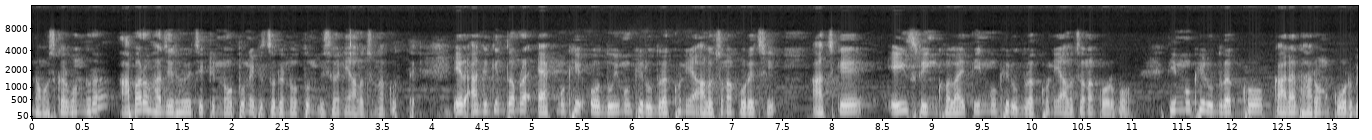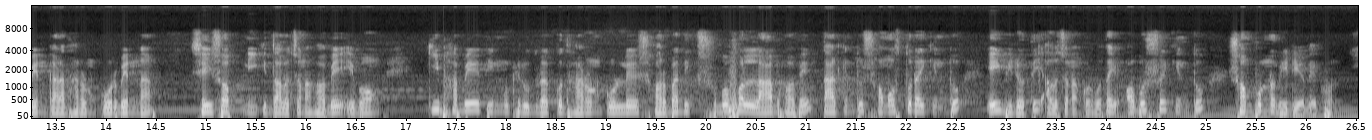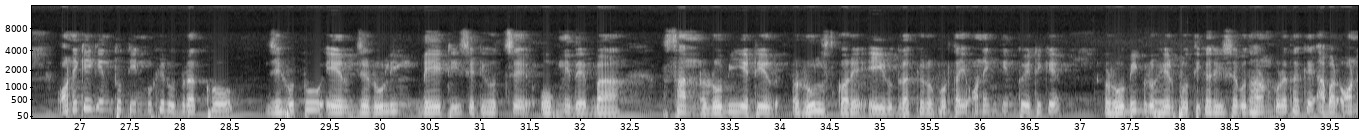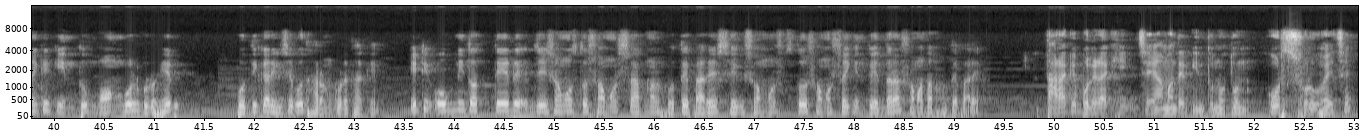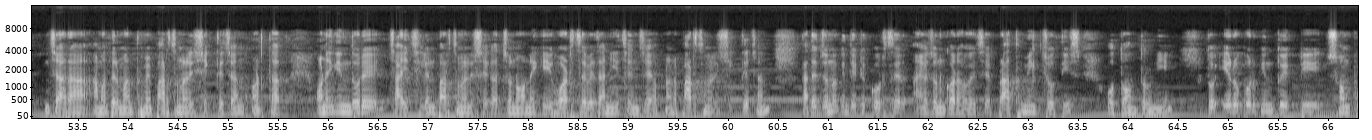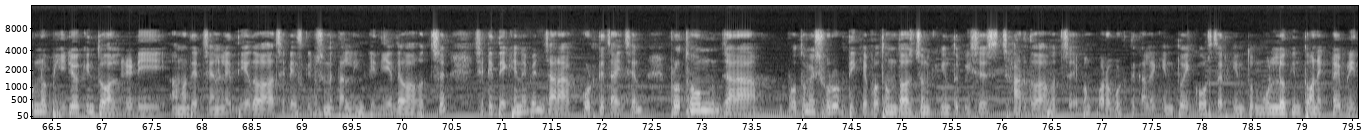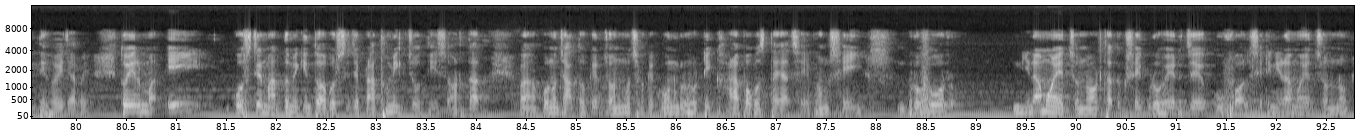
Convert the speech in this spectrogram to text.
নমস্কার বন্ধুরা, আবারও হাজির হয়েছে একটি নতুন এপিসোডে নতুন বিষয় নিয়ে আলোচনা করতে। এর আগে কিন্তু আমরা একমুখী ও দুইমুখী রুদ্রাক্ষ নিয়ে আলোচনা করেছি। আজকে এই শৃঙ্খলায় তিনমুখী রুদ্রাক্ষ নিয়ে আলোচনা করব। তিনমুখী রুদ্রাক্ষ কারা ধারণ করবেন, কারা ধারণ করবেন না, সেই সব নিয়ে কিন্তু আলোচনা হবে এবং কীভাবে তিনমুখী রুদ্রাক্ষ ধারণ করলে সর্বাধিক শুভফল লাভ হবে, তার কিন্তু সমস্তটাই কিন্তু এই ভিডিওতেই আলোচনা করব। তাই অবশ্যই কিন্তু সম্পূর্ণ ভিডিও দেখুন। অনেকেই কিন্তু তিনমুখী রুদ্রাক্ষ যেহেতু এর যে রুলিং ডেটি সেটি হচ্ছে অগ্নিদেব বা সান রবি এটির রুলস করে এই রুদ্রাক্ষের ওপর। তাই অনেকে কিন্তু এটিকে রবি গ্রহের প্রতিকার হিসেবে ধারণ করে থাকে, আবার অনেকে কিন্তু মঙ্গল গ্রহের প্রতিকার হিসেবেও ধারণ করে থাকে। এটি অগ্নিতত্ত্বের যে সমস্ত সমস্যা আপনার হতে পারে, সেই সমস্ত সমস্যাই কিন্তু এর দ্বারা সমাধান হতে পারে। তার আগে বলে রাখি যে আমাদের কিন্তু নতুন কোর্স শুরু হয়েছে যারা আমাদের মাধ্যমে পার্সোনালি শিখতে চান। অর্থাৎ অনেকদিন ধরে চাইছিলেন পার্সোনালি শেখার জন্য। অনেকেই হোয়াটসঅ্যাপে জানিয়েছেন যে আপনারা পার্সোনালি শিখতে চান। তাদের জন্য কিন্তু একটি কোর্সের আয়োজন করা হয়েছে প্রাথমিক জ্যোতিষ ও তন্ত্র নিয়ে। তো এর ওপর কিন্তু একটি সম্পূর্ণ ভিডিও কিন্তু অলরেডি আমাদের চ্যানেলে দিয়ে দেওয়া আছে। ডিসক্রিপশনে তার লিঙ্কটি দিয়ে দেওয়া হচ্ছে। সেটি দেখে নেবেন যারা করতে চাইছেন। প্রথম যারা প্রথমে শুরুর দিকে প্রথম দশজনকে কিন্তু বিশেষ ছাড় দেওয়া হচ্ছে এবং পরবর্তীকালে কিন্তু এই কোর্সের কিন্তু মূল্য কিন্তু অনেকটাই বৃদ্ধি হয়ে যাবে। তো এর এই কোর্সটির মাধ্যমে কিন্তু অবশ্যই যে প্রাথমিক জ্যোতিষ অর্থাৎ কোনো জাতকের জন্মছকে কোন গ্রহটি খারাপ অবস্থায় আছে এবং সেই গ্রহর নিরাময়ের জন্য অর্থাৎ সেই গ্রহের যে কুফল সেটি নিরাময়ের জন্য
